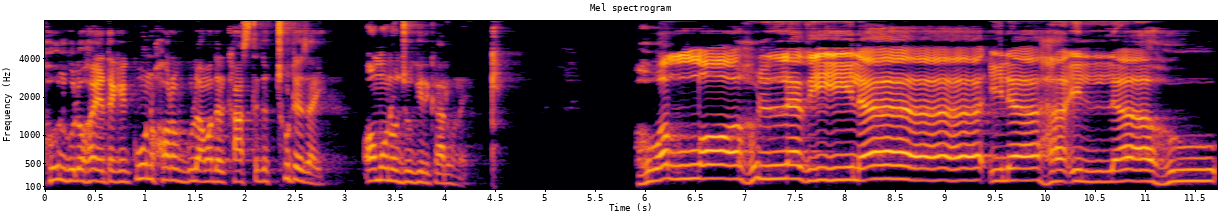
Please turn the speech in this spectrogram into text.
ভুলগুলো হয়ে থাকে কোন হরফগুলো আমাদের কাছ থেকে ছুটে যায় অমনোযোগীর কারণে। هو الله الذي لا إله إلا هو.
